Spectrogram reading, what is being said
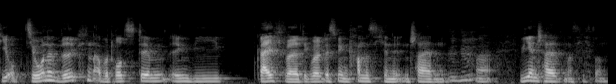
Die Optionen wirken aber trotzdem irgendwie gleichwertig, weil deswegen kann man sich ja nicht entscheiden. Mhm. Wie entscheidet man sich dann?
